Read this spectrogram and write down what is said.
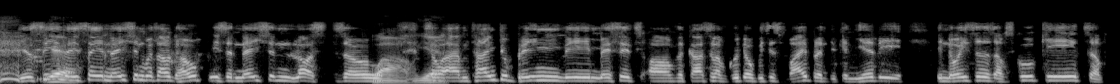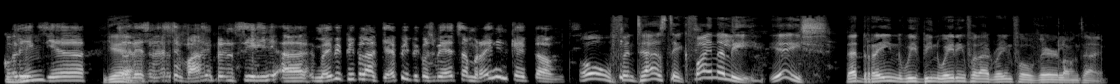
You see, Yeah. they say a nation without hope is a nation lost. So, Wow, yeah. so I'm trying to bring the message of the Castle of Good Hope, which is vibrant. You can hear the, the noises of school kids, of colleagues here. Mm-hmm. Yeah. So there's lots of vibrancy. Uh, maybe people are happy because we had some rain in Cape Town. Oh, fantastic. Finally. Yes. That rain, we've been waiting for that rain for a very long time.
